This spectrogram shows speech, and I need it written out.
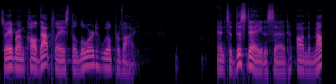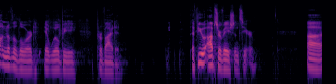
So Abraham called that place, The Lord will provide. And to this day, it is said, On the mountain of the Lord it will be provided. A few observations here. Uh,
